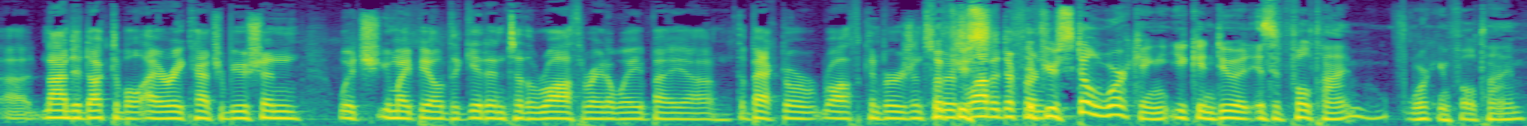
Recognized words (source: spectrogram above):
uh, non-deductible IRA contribution, which you might be able to get into the Roth right away by uh, the backdoor Roth conversion. So, there's a lot of different If you're still working, you can do it. Is it full time? Working full time?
